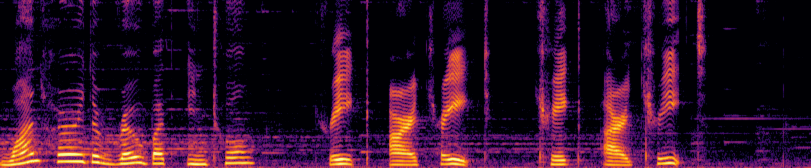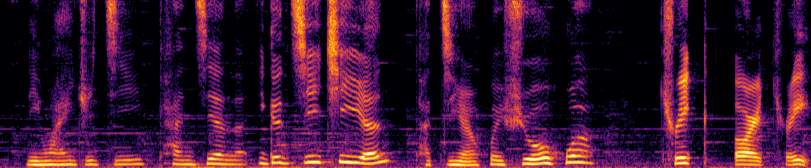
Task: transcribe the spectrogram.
One heard a robot intone, "Trick or treat, trick or treat." 另外一只鸡看见了一个机器人，它竟然会说话。 Trick or treat,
